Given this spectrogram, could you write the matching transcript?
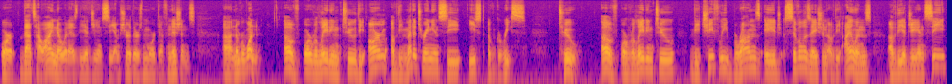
or that's how I know it as the Aegean Sea. I'm sure there's more definitions. Uh, number one, of or relating to the arm of the Mediterranean Sea east of Greece. Two, of or relating to the chiefly Bronze Age civilization of the islands of the Aegean Sea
